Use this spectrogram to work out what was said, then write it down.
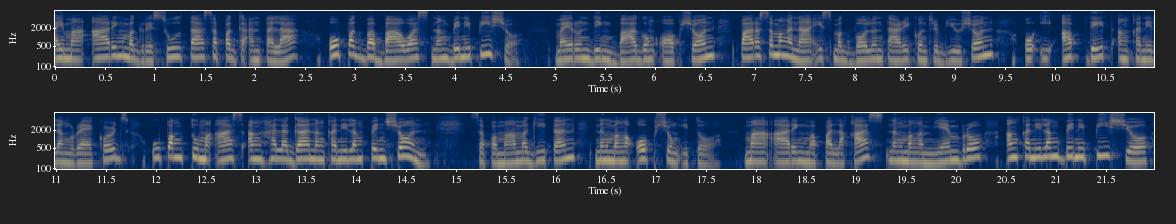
ay maaring magresulta sa pagkaantala o pagbabawas ng benepisyo. Mayroon ding bagong option para sa mga nais mag-voluntary contribution o i-update ang kanilang records upang tumaas ang halaga ng kanilang pensyon. Sa pamamagitan ng mga opsyong ito, maaaring mapalakas ng mga miyembro ang kanilang benepisyo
